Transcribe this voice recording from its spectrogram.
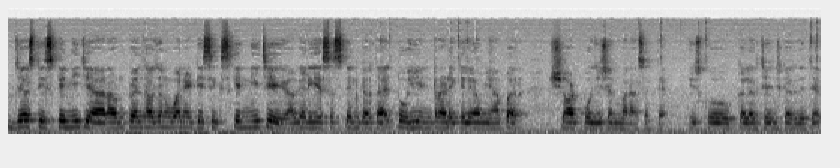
जस्ट इसके नीचे अराउंड 12,186 के नीचे अगर ये सस्टेन करता है तो ही इंट्राडे के लिए हम यहाँ पर शॉर्ट पोजीशन बना सकते हैं। इसको कलर चेंज कर देते हैं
